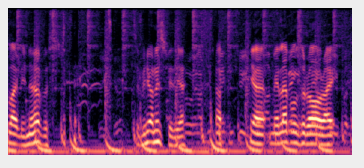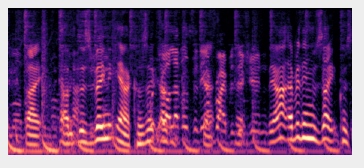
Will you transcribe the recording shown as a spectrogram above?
slightly nervous. to be honest with you. I- yeah, my levels are all right. Right. Um, there's been yeah, because your levels in the upright position. Yeah, everything was right because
